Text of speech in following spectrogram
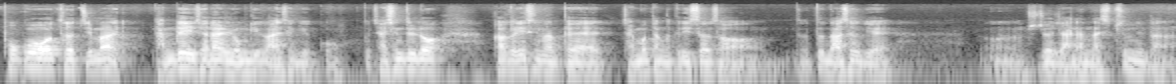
보고 들었지만 담대히 전할 용기가 안 생겼고 또 자신들도 과거 예수님 앞에 잘못한 것들이 있어서 또 나서기에 어, 주저하지 않았나 싶습니다.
